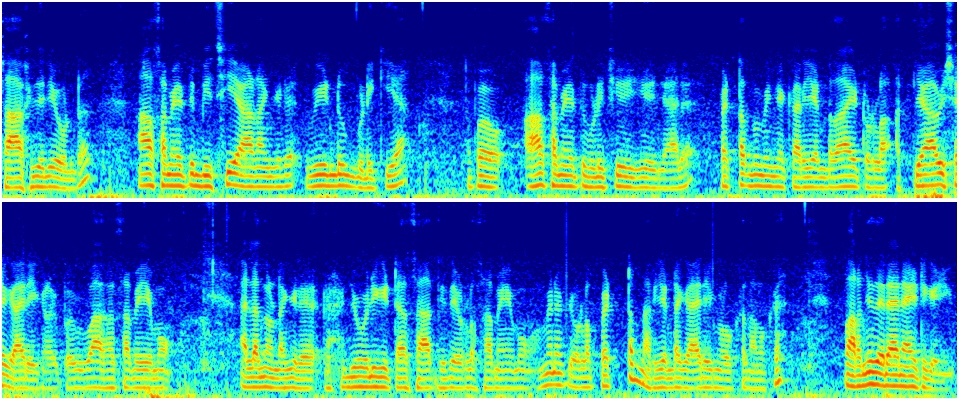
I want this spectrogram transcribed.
സാഹചര്യമുണ്ട്. ആ സമയത്ത് ബിസി ആണെങ്കിൽ വീണ്ടും വിളിക്കുക. അപ്പോൾ ആ സമയത്ത് വിളിച്ചു കഴിഞ്ഞ് കഴിഞ്ഞാൽ പെട്ടെന്ന് നിങ്ങൾക്ക് അറിയേണ്ടതായിട്ടുള്ള അത്യാവശ്യ കാര്യങ്ങൾ ഇപ്പോൾ വിവാഹ സമയമോ അല്ലെന്നുണ്ടെങ്കിൽ ജോലി കിട്ടാൻ സാധ്യതയുള്ള സമയമോ അങ്ങനെയൊക്കെയുള്ള പെട്ടെന്ന് അറിയേണ്ട കാര്യങ്ങളൊക്കെ നമുക്ക് പറഞ്ഞു തരാനായിട്ട് കഴിയും.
